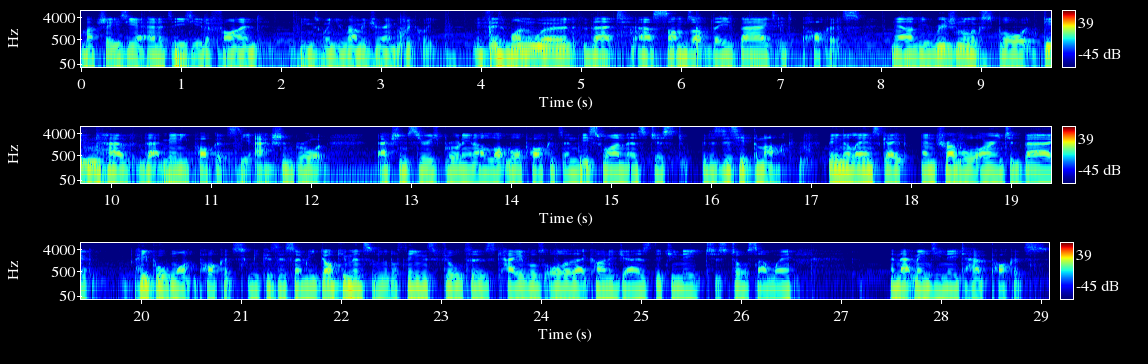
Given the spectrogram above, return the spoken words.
much easier and it's easier to find things when you rummage around quickly. If there's one word that uh, sums up these bags, it's pockets. Now, the original Explore didn't have that many pockets. The Action brought Action series brought in a lot more pockets and this one is just, it has just hit the mark. Being a landscape and travel oriented bag, people want pockets because there's so many documents and little things, filters, cables, all of that kind of jazz that you need to store somewhere. And that means you need to have pockets.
